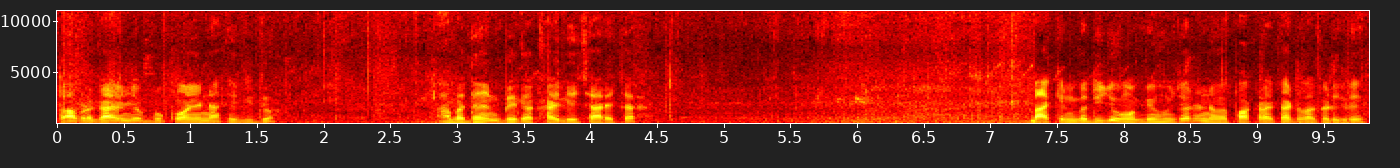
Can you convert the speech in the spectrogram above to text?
તો આપણે ગાયને ભૂકો અહીંયા નાખી દીધો. આ બધા એને ભેગા ખાઈ લઈએ ચારે ચાર. બાકીને બધી જો હું બેહું ચાલે ને હવે પાકડા કાઢવા ઘડી રહી.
